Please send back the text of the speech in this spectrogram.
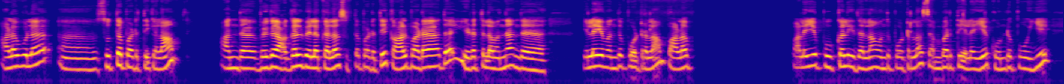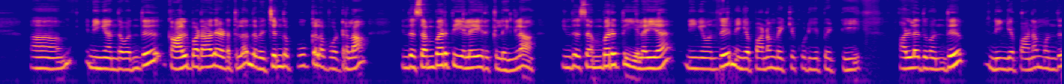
அளவில் சுத்தப்படுத்திக்கலாம். அந்த வெகு அகல் விளக்கெல்லாம் சுத்தப்படுத்தி கால்படாத இடத்துல வந்து அந்த இலையை வந்து போட்டுடலாம் பல பழைய பூக்கள் இதெல்லாம் வந்து போட்டுடலாம் செம்பருத்தி இலையை கொண்டு போய் நீங்கள் அந்த வந்து கால்படாத இடத்துல அந்த வச்சுருந்த பூக்களை போட்டுடலாம் இந்த செம்பருத்தி இலை இருக்கு இல்லைங்களா? இந்த செம்பருத்தி இலையை நீங்கள் வந்து நீங்கள் பணம் வைக்கக்கூடிய பெட்டி அல்லது வந்து நீங்கள் பணம் வந்து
